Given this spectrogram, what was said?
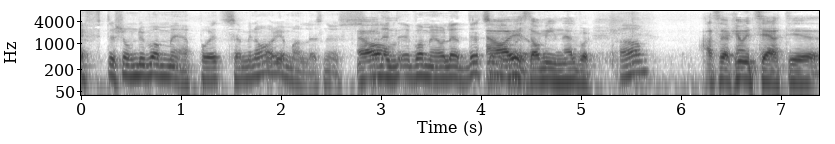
eftersom du var med på ett seminarium alldeles nyss. Ja. Eller, var med och ledde ett Ja, seminarium. just det, om inälvor. Ja. Alltså jag kan väl inte säga att det...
